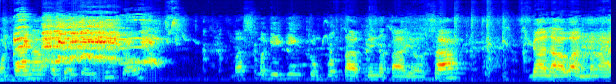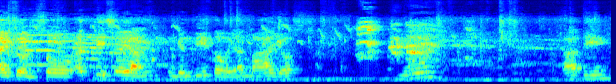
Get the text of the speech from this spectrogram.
pagka napasal kayo dito, mas magiging komportable na tayo sa galawan, mga idol. So, at least, ayan, hanggang dito, ayan, maayos. Yung ating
